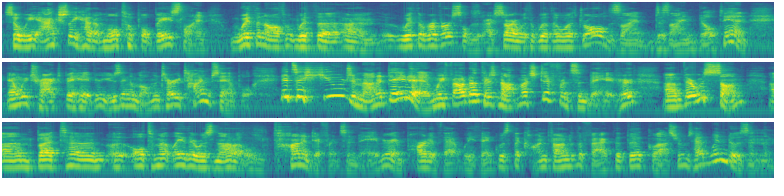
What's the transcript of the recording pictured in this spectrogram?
So we actually had a multiple baseline with an with a um, with a reversal, sorry, with with a withdrawal design design built in, and we tracked behavior using a momentary time sample. It's a huge amount of data, and we found out there's not much difference in behavior. Um, there was some, um, but um, ultimately there was not a ton of difference in behavior, and part of that we think was the confound of the fact that the classrooms had windows in them,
